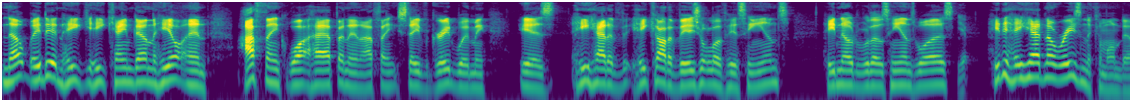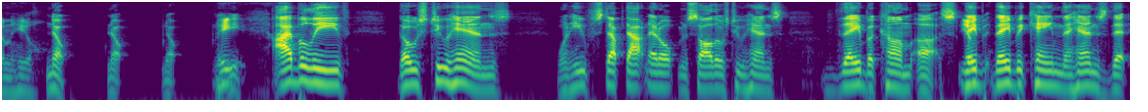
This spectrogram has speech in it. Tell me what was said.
Nope, he didn't. He he came down the hill, and I think what happened, and I think Steve agreed with me, is he had a he caught a visual of his hens. He knowed where those hens was. Yep. He he had no reason to come on down the hill. No, no, no. He- I believe those two hens, when he stepped out in that open and saw those two hens, they become us. Yep. They they became the hens that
